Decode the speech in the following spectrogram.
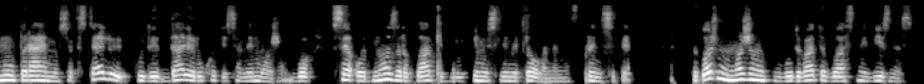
ми опираємося в стелю, куди далі рухатися не можемо, бо все одно зарплати є якимись лімітованими, в принципі. Також ми можемо побудувати власний бізнес.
